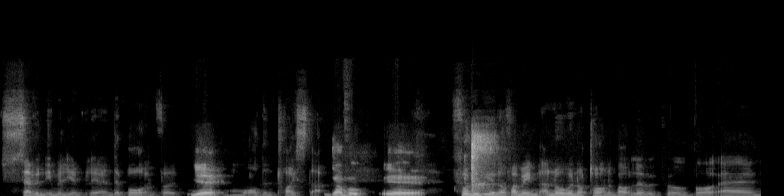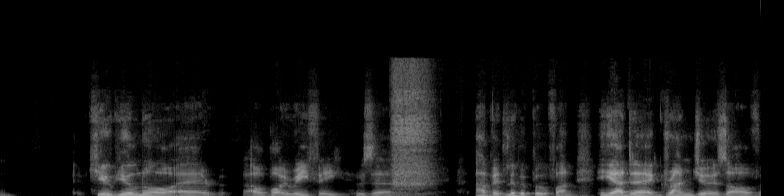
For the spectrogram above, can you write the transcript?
seventy million player, and they bought him for yeah more than twice that. Double, yeah. Funnily enough, I mean, I know we're not talking about Liverpool, but um, Cube, you'll know uh, our boy Reefy, who's a avid Liverpool fan. He had uh, grandeurs of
